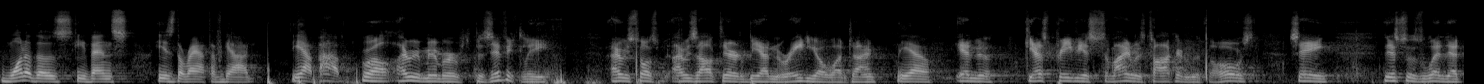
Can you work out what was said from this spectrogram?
one of those events is the wrath of God. Yeah, Bob. Well, I remember specifically, I was supposed I was out there to be on the radio one time, Yeah. and the guest previous to mine was talking with the host, saying this was when that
